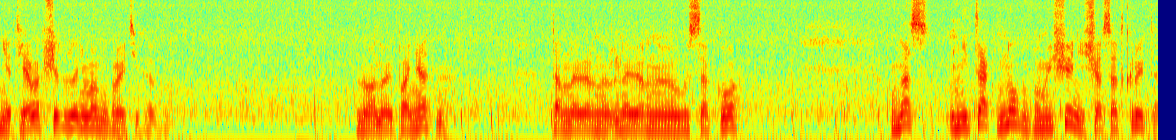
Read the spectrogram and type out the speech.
Нет, я вообще туда не могу пройти, как бы. Ну, оно и понятно. Там, наверное, наверное, высоко. У нас не так много помещений сейчас открыто.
